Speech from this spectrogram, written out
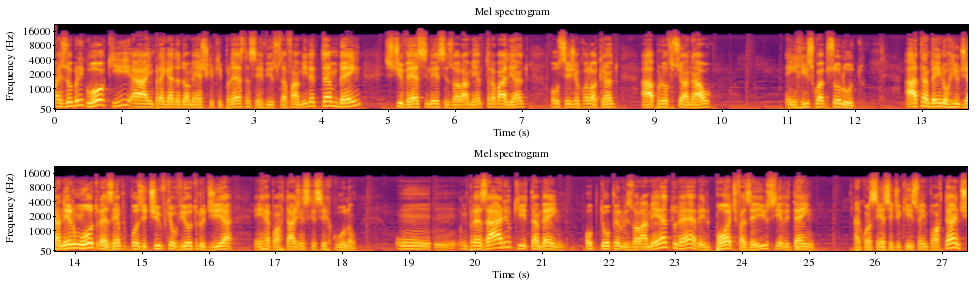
mas obrigou que a empregada doméstica que presta serviços à família também estivesse nesse isolamento trabalhando, ou seja, colocando a profissional em risco absoluto. Há também no Rio de Janeiro um outro exemplo positivo que eu vi outro dia em reportagens que circulam. Um empresário que também optou pelo isolamento, né? Ele pode fazer isso e ele tem a consciência de que isso é importante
